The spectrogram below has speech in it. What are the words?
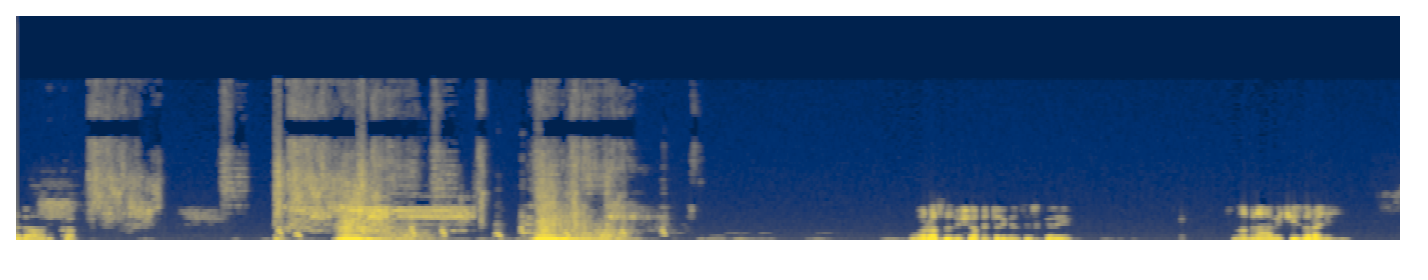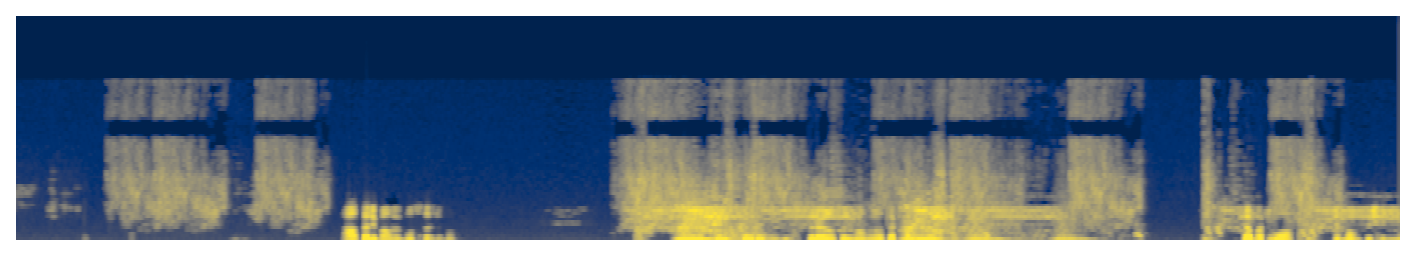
Levá ruka. Úhoda se zvyšila v inteligenci, skvělý. To znamená větší zranění. A tady máme bose, nebo... Krikodový střel, tady máme na tak mrtvou. Ta mrtvola, nemám tušení,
